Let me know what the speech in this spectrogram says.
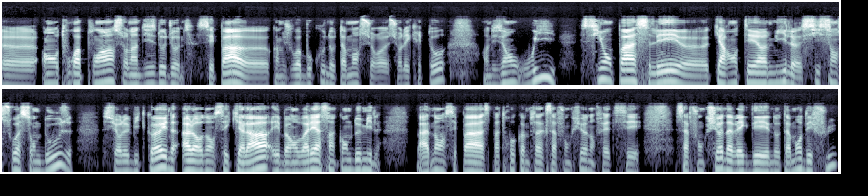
euh, en 3 points sur l'indice Dow Jones. C'est pas euh, comme je vois beaucoup, notamment sur, euh, sur les cryptos, en disant oui, si on passe les 41 672 sur le Bitcoin, alors dans ces cas-là, eh ben, on va aller à 52 000. Bah non, c'est pas, pas trop comme ça que ça fonctionne en fait. C'est, ça fonctionne avec notamment des flux.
